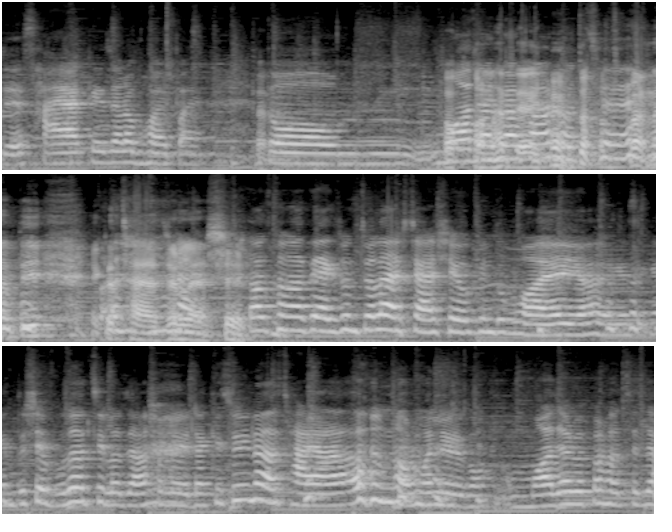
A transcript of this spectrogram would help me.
যে ছায়াকে যারা ভয় পায়। তো মজার ব্যাপার হচ্ছে একটা ছায়া চলে আসে। তৎক্ষণাৎ একজন চলে আসছে আর সেও কিন্তু ভয়ে ইয়ে হয়ে গেছে। কিন্তু সে বোঝাচ্ছিল যে আসলে এটা কিছুই না ছায়া নর্মালি এরকম। মজার ব্যাপার হচ্ছে যে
